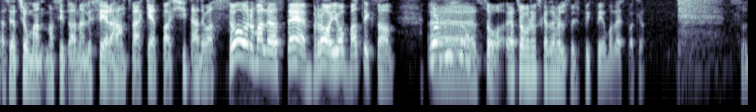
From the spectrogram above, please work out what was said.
Alltså jag tror man, man sitter och analyserar hantverket. Bara shit, ah, det var så de har löst det! Bra jobbat liksom! Jag. Eh, så, jag tror man uppskattar väldigt, väldigt mycket mer om man läser böckerna. Så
